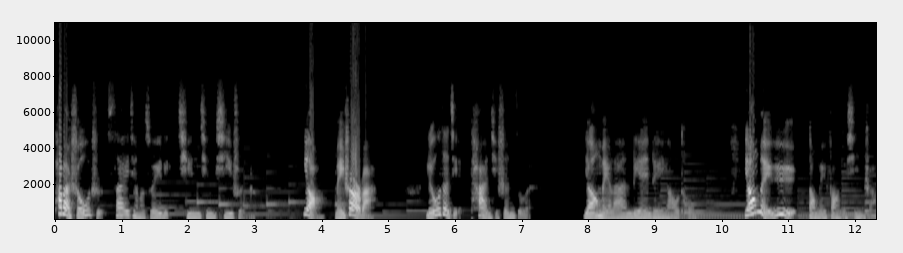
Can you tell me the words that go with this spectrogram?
她把手指塞进了嘴里，轻轻吸吮着。哟，没事吧？刘大姐探起身子问。杨美兰连连摇头。杨美玉倒没放在心上，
